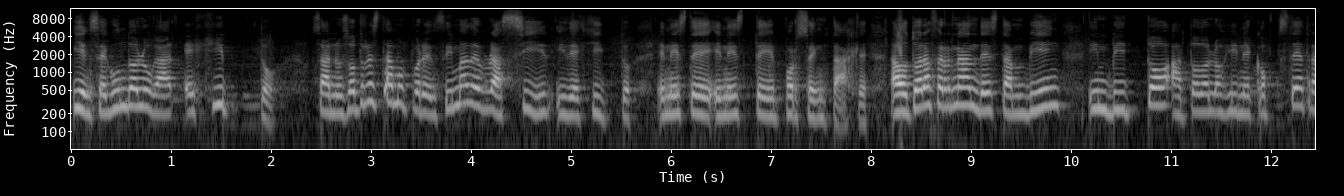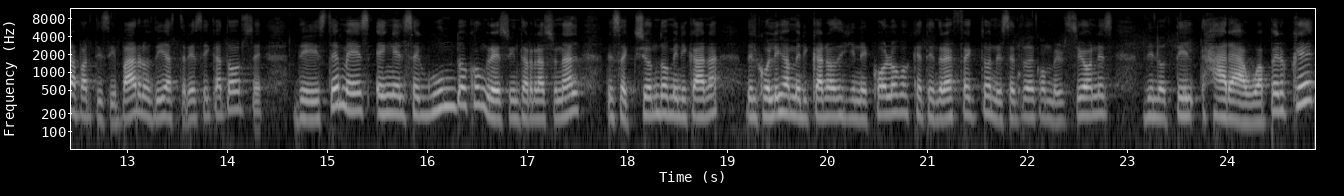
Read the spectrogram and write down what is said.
y en segundo lugar Egipto. O sea, nosotros estamos por encima de Brasil y de Egipto en este, en este porcentaje. La doctora Fernández también invitó a todos los ginecobstetras a participar los días 13 y 14 de este mes en el segundo Congreso Internacional de Sección Dominicana del Colegio Americano de Ginecólogos que tendrá efecto en el Centro de Conversiones del Hotel Jaragua. Pero ¿qué,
